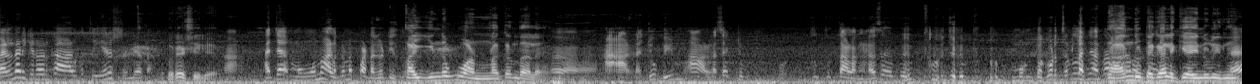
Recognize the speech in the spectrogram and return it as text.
വെള്ളം അടിക്കുന്നവർക്ക് ആൾക്ക് തീരെ ഇഷ്ടമില്ല കേട്ടോ. ഒരു രക്ഷയില്ല. അച്ഛാ മൂന്ന് ആൾക്കാണ് പടം കെട്ടി കയ്യിന്റെ വണ്ണൊക്കെ എന്താ ആളുടെ ചുബിയും ആളുടെ സെറ്റും തളങ്ങണ മുണ്ട കൊടുത്തിട്ടുള്ള ഞാൻ എന്തുട്ടൊക്കെ അലക്കി അതിന്റെ ഉള്ളിൽ നിന്ന്.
